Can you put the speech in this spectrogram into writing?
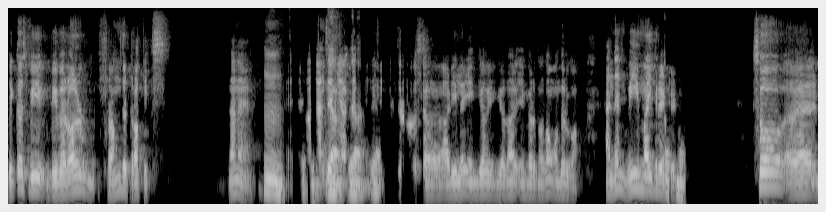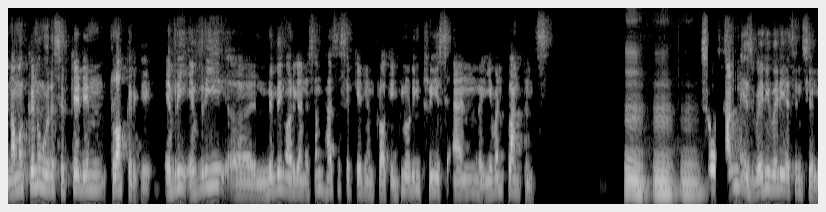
because we we were all from the tropics தானே? அடியில எங்கேயோ எங்கேயோ தான் எங்க இருந்தோ தான் வந்திருக்கோம். And then we migrated so நமக்குன்னு ஒரு சிர்கேடியன் கிளாக் இருக்கு. Every every living organism has a circadian clock including trees and even planktons so sun is very very essential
